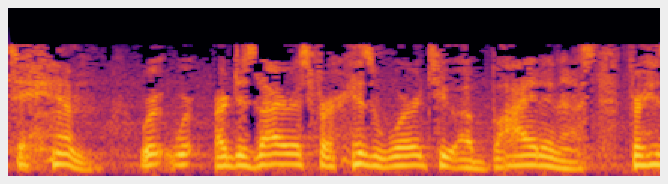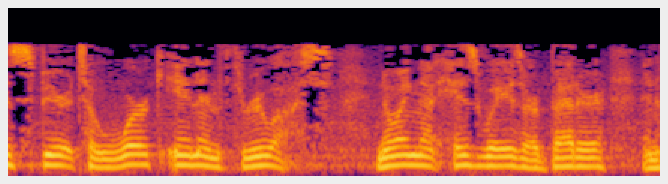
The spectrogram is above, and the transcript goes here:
to Him. We're, we're, our desire is for His Word to abide in us, for His Spirit to work in and through us, knowing that His ways are better and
